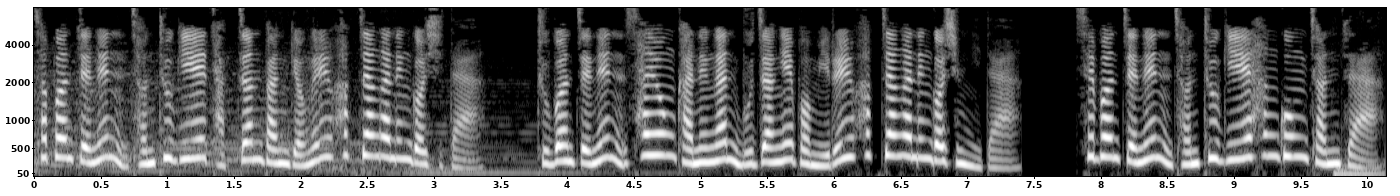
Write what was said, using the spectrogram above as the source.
첫 번째는 전투기의 작전 반경을 확장하는 것이다. 두 번째는 사용 가능한 무장의 범위를 확장하는 것입니다. 세 번째는 전투기의 항공전자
